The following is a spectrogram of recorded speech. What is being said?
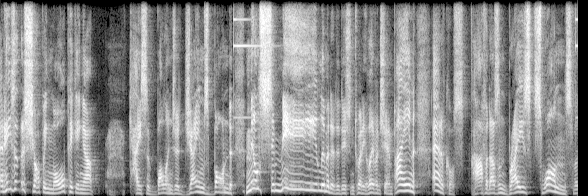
And he's at the shopping mall picking up case of Bollinger James Bond Millésime Limited Edition 2011 champagne, and of course half a dozen braised swans for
